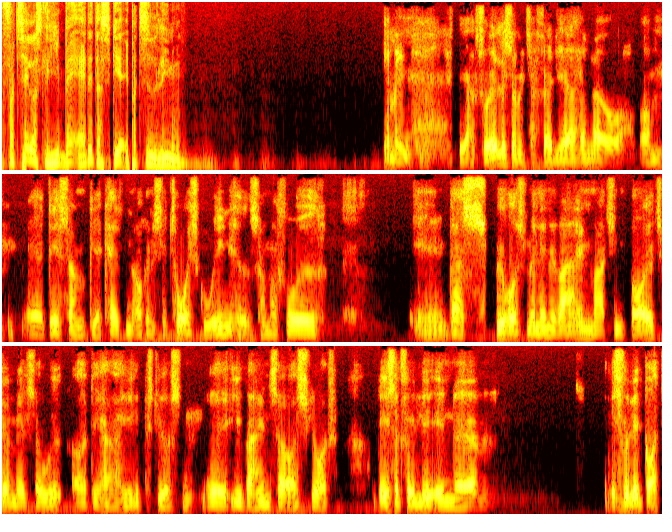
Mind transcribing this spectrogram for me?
fortæl os lige, hvad er det, der sker i partiet lige nu? Jamen, det aktuelle, som vi tager fat i her, handler jo om øh, det, som bliver kaldt en organisatorisk uenighed, som har fået øh, deres byrådsmedlem i Vejen, Martin Bøje, til at melde sig ud, og det har hele bestyrelsen øh, i Vejen så også gjort. Det er selvfølgelig en... Øh, det er selvfølgelig godt.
